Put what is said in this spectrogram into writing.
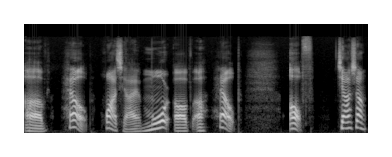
of help 画起来，more of a help of 加上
